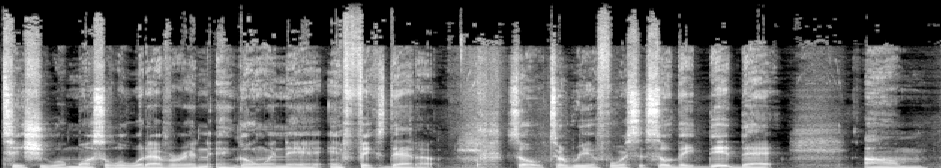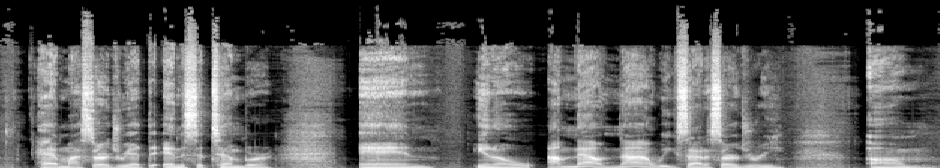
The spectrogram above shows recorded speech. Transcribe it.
tissue or muscle or whatever and, and go in there and fix that up. So to reinforce it. So they did that. Um, had my surgery at the end of September and, you know, I'm now nine weeks out of surgery. Um,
